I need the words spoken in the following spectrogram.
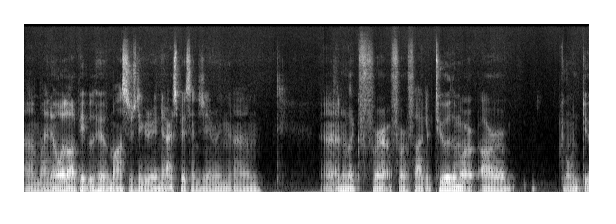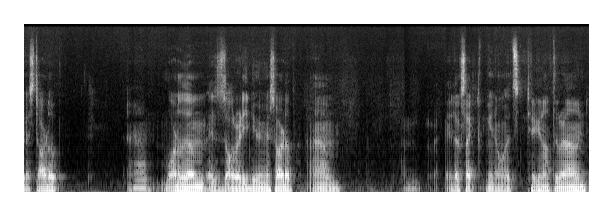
um, i know a lot of people who have master's degree in aerospace engineering um, and like for for a fact like two of them are, are going to do a startup. Um, one of them is already doing a startup. Um, it looks like you know it's taken off the ground.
